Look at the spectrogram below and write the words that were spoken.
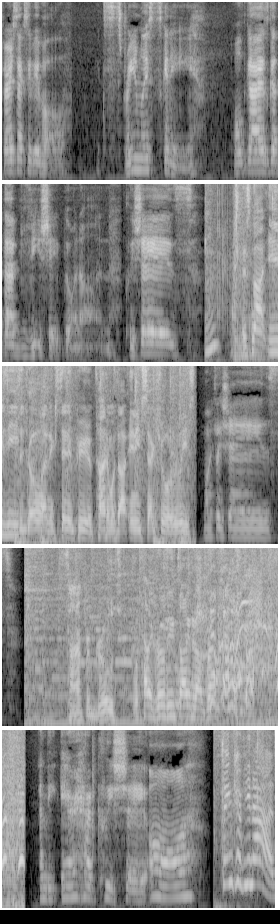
Very sexy people. Extremely skinny. Old guys got that V shape going on. Cliches, It's not easy to go an extended period of time without any sexual release. more cliches. Time for growth. What kind of growth are you talking about, bro? And the airhead cliche. Aw. Think of your nan!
